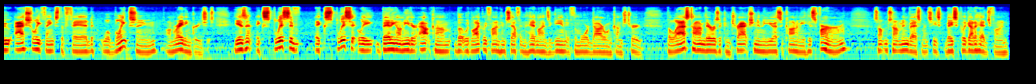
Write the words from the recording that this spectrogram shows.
who actually thinks the Fed will blink soon on rate increases. He isn't explicit, explicitly betting on either outcome, but would likely find himself in the headlines again if the more dire one comes true. The last time there was a contraction in the U.S. economy, his firm, something something investments, he's basically got a hedge fund,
